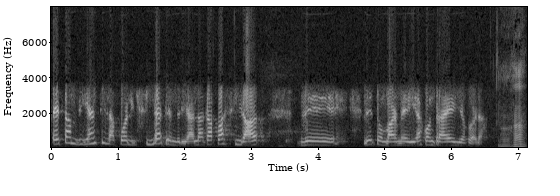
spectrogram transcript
sé también si la policía tendría la capacidad de, de tomar medidas contra ellos, ¿verdad? Ajá.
